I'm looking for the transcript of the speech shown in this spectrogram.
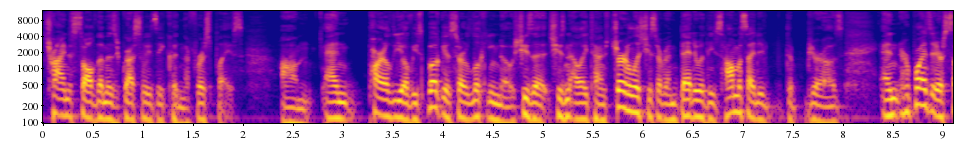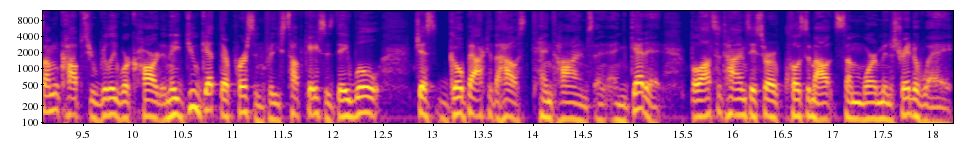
trying to solve them as aggressively as they could in the first place. Um, and part of Leovy's book is sort of looking, though, she's a she's an LA Times journalist. She's sort of embedded with these homicide bureaus. And her point is that there are some cops who really work hard and they do get their person for these tough cases. They will just go back to the house 10 times and, and get it. But lots of times they sort of close them out some more administrative way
